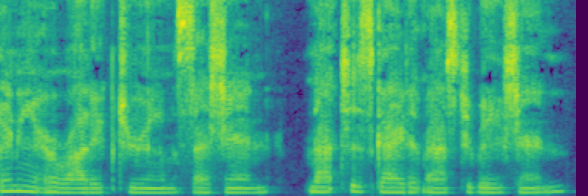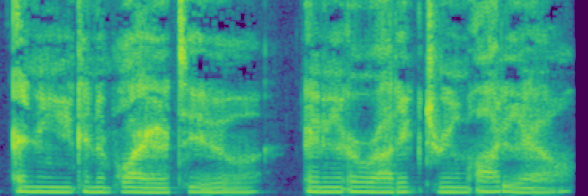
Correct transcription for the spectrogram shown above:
any erotic dream session, not just guided masturbation, and you can apply it to any erotic dream audio.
